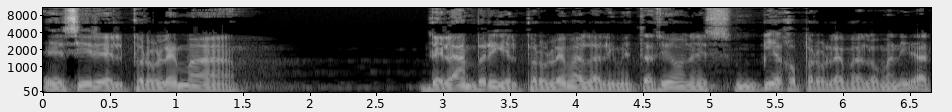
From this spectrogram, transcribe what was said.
es decir, el problema del hambre y el problema de la alimentación es un viejo problema de la humanidad.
